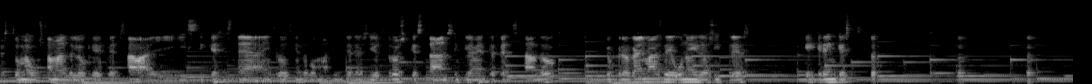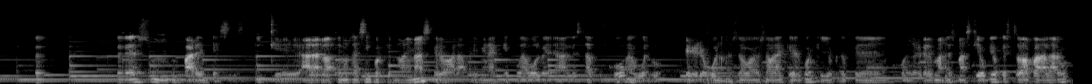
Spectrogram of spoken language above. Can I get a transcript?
esto me gusta más de lo que pensaba y, y, sí que se está introduciendo con más interés y otros que están simplemente pensando, yo creo que hay más de uno y dos y tres que creen que esto es un paréntesis y que ahora lo hacemos así porque no hay más, pero a la primera que pueda volver al status quo me vuelvo. Pero bueno, eso, eso habrá que ver porque yo creo que bueno, es, más, es, más, que obvio que esto va para largo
